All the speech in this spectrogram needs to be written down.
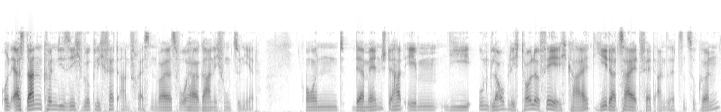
Und erst dann können die sich wirklich Fett anfressen, weil es vorher gar nicht funktioniert. Und der Mensch, der hat eben die unglaublich tolle Fähigkeit, jederzeit Fett ansetzen zu können.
